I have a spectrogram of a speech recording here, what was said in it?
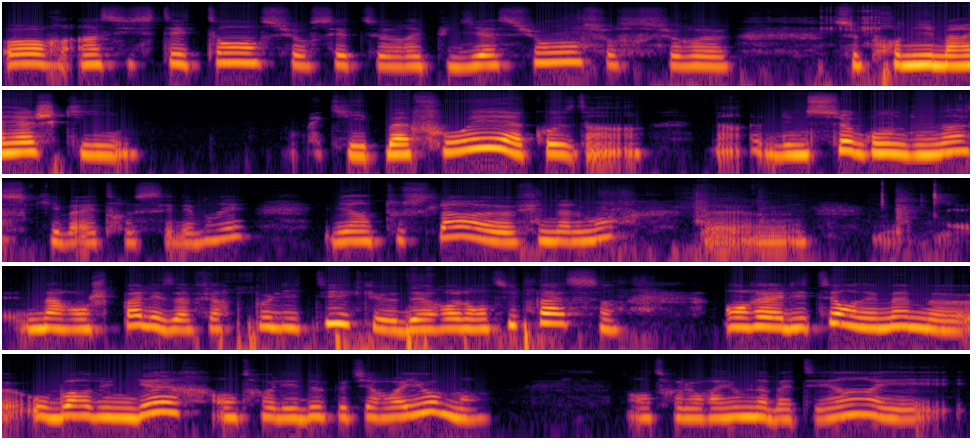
Or, insister tant sur cette répudiation, sur, sur ce premier mariage qui, qui est bafoué à cause d'un, d'une seconde noce qui va être célébrée, eh bien tout cela euh, finalement euh, n'arrange pas les affaires politiques d'Hérode Antipas. En réalité, on est même euh, au bord d'une guerre entre les deux petits royaumes, entre le royaume nabatéen et,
